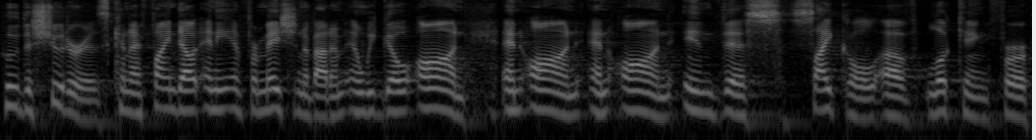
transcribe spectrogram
who the shooter is? Can I find out any information about him? And we go on and on and on in this cycle of looking for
